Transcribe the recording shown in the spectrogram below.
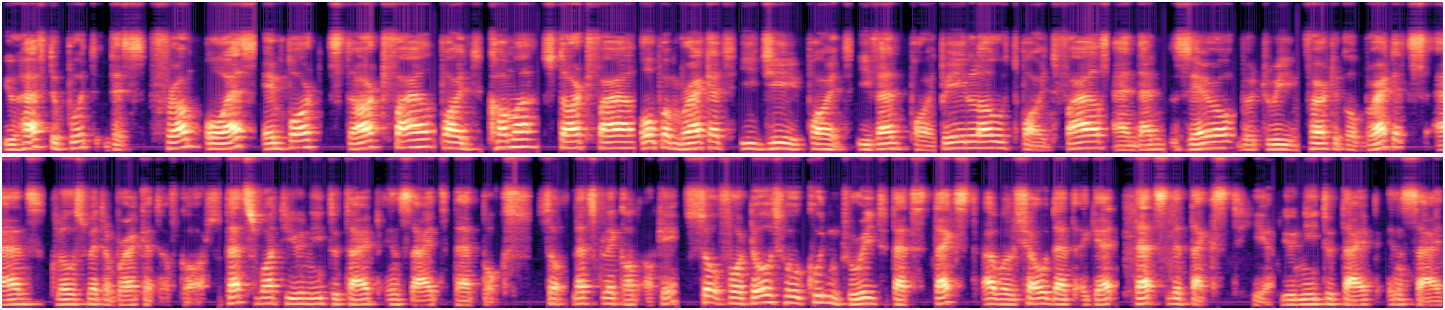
you have to put this from os import start file point comma start file open bracket eg point event point payload point files and then zero between vertical brackets and close with a bracket of course. That's what you need to type inside that box. So let's click on OK. So for those who couldn't read that text, I will show that again. That's the text here. You need to type inside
